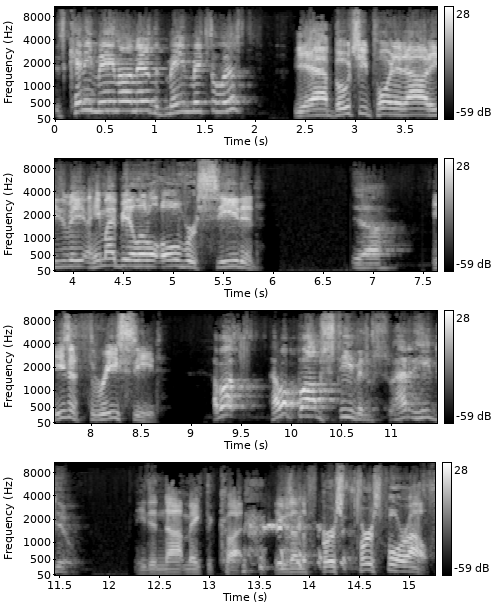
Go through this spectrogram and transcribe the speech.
Is Kenny Mayne on there? Did Mayne make the list? Yeah, Bucci pointed out he's be, he might be a little overseeded. Yeah. He's a three seed. How about how about Bob Stevens? How did he do? He did not make the cut. He was on the first first four out.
